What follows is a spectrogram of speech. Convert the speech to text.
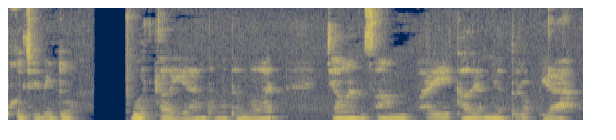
pekerjaan itu. Buat kalian teman-teman jangan sampai kalian drop ya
